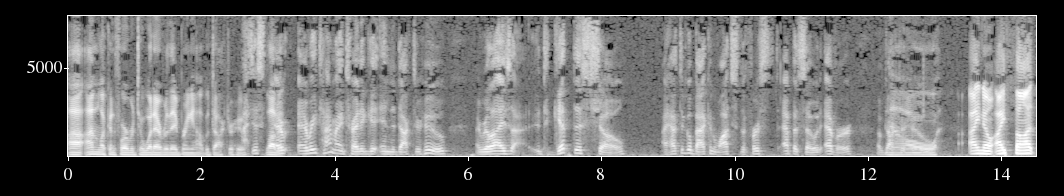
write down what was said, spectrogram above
Uh, I'm looking forward to whatever they bring out with Doctor Who. I just love ev- it. every time I try to get into Doctor Who, I realize uh, to get this show, I have to go back and watch the first episode ever of Doctor Who. I know. I thought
